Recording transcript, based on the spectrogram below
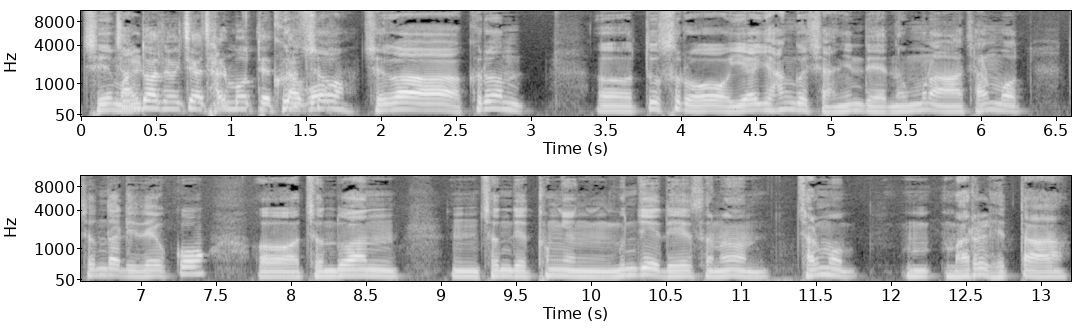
제 말. 전두환 정치가 잘못됐다고. 그렇죠. 제가 그런 어, 뜻으로 이야기한 것이 아닌데 너무나 잘못 전달이 되었고 어, 전두환 음, 전 대통령 문제에 대해서는 잘못 음, 말을 했다.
